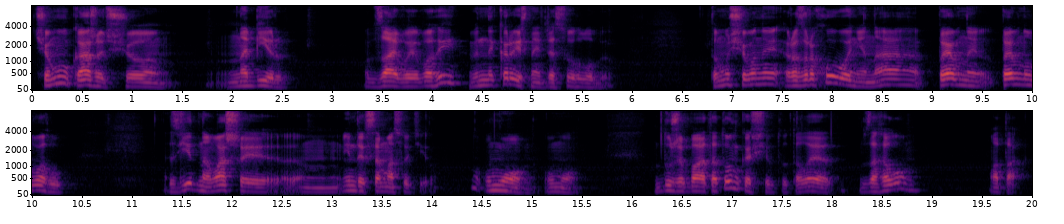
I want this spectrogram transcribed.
Чому кажуть, що набір зайвої ваги він не корисний для суглобів? Тому що вони розраховані на певни, певну вагу згідно вашої ем, індекса масу тіла. Ну, умовно, умовно. Дуже багато тонкощів тут, але загалом отак.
